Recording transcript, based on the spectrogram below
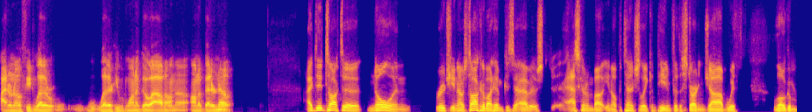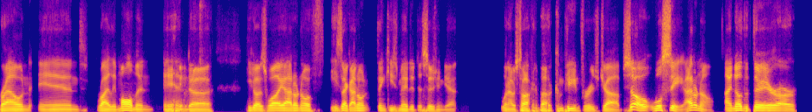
I don't know if he'd whether whether he would want to go out on a on a better note. I did talk to Nolan Rucci, and I was talking about him because I was asking him about you know potentially competing for the starting job with Logan Brown and Riley Mahlman, and uh, he goes, "Well, yeah, I don't know if he's like I don't think he's made a decision yet." When I was talking about competing for his job, so we'll see. I don't know. I know that there are,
